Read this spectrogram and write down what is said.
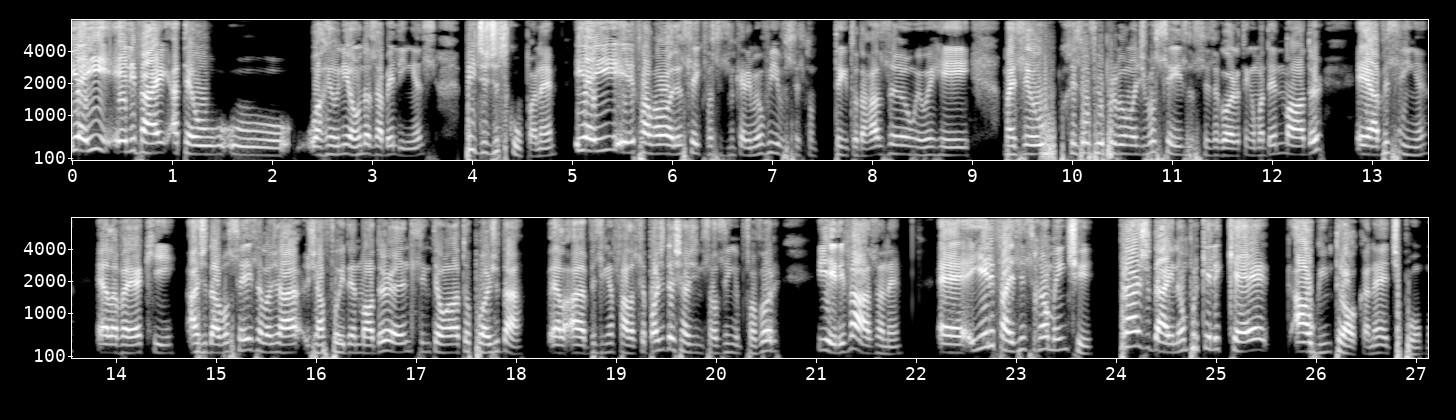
E aí, ele vai até o, o- a reunião das abelhinhas pedir desculpa, né? E aí, ele fala: Olha, eu sei que vocês não querem me ouvir, vocês têm toda a razão, eu errei, mas eu resolvi o problema de vocês. Vocês agora têm uma Den Mother, é a vizinha. Ela vai aqui ajudar vocês, ela já, já foi Den Mother antes, então ela topou ajudar. Ela- a vizinha fala: Você pode deixar a gente sozinho, por favor? E ele vaza, né? É, e ele faz isso realmente pra ajudar, e não porque ele quer algo em troca, né? Tipo.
